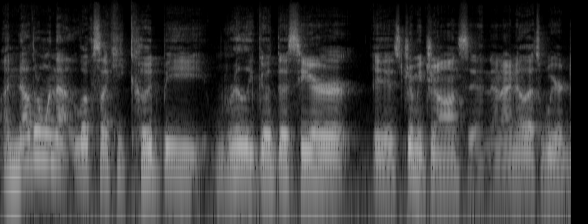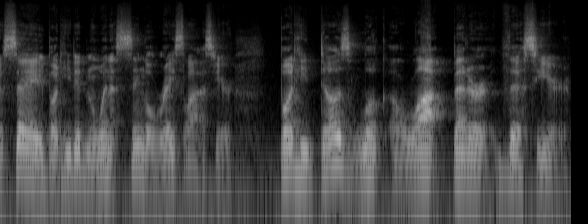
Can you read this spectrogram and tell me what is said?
Another one that looks like he could be really good this year is Jimmie Johnson. And I know that's weird to say, but he didn't win a single race last year. But he does look a lot better this year.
